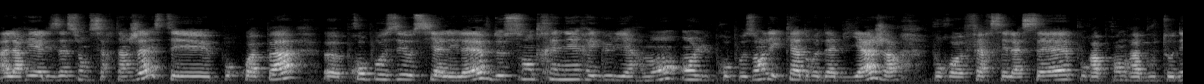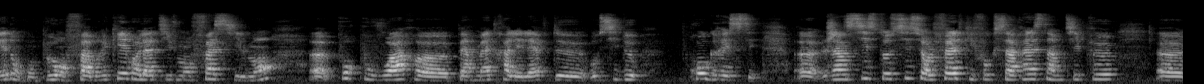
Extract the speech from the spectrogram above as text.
à la réalisation de certains gestes et pourquoi pas euh, proposer aussi à l'élève de s'entraîner régulièrement en lui proposant les cadres d'habillage hein, pour euh, faire ses lacets, pour apprendre à boutonner. Donc on peut en fabriquer relativement facilement pour pouvoir permettre à l'élève aussi de progresser. J'insiste aussi sur le fait qu'il faut que ça reste un petit peu euh,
